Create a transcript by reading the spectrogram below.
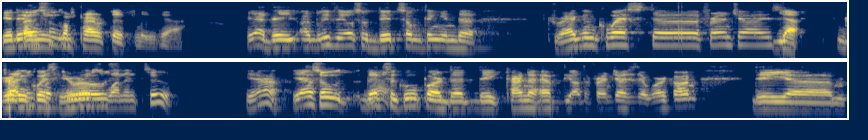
yeah. They I also mean, comparatively, yeah, yeah. They I believe they also did something in the Dragon Quest uh, franchise. Yeah, Dragon, Dragon Quest, Quest Heroes. Heroes one and two. Yeah, yeah. So that's yeah. the cool part that they kind of have the other franchises they work on. They um,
